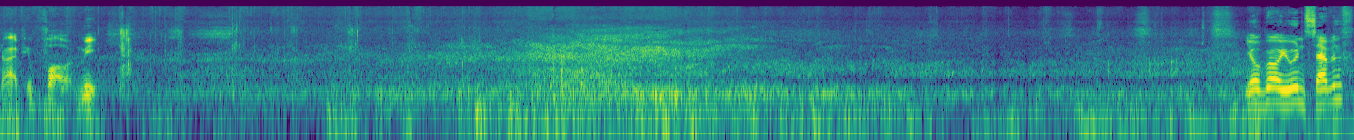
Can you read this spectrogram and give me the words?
Alright, people following me. Yo, bro, you in seventh?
